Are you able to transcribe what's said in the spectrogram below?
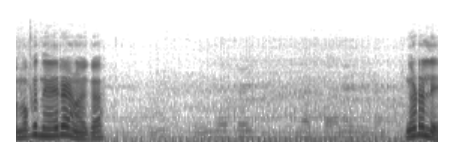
നമുക്ക് നേരെയാണോ അക്ക ഇങ്ങോട്ടല്ലേ?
